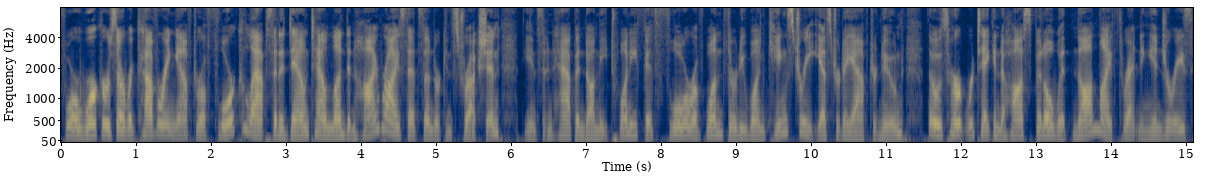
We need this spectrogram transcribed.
Four workers are recovering after a floor collapse at a downtown London high rise that's under construction. The incident happened on the 25th floor of 131 King Street yesterday afternoon. Those hurt were taken to hospital with non life threatening injuries.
